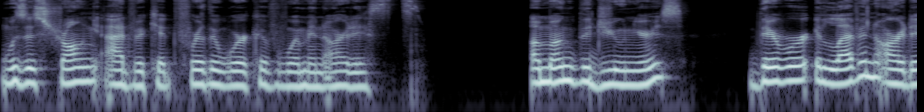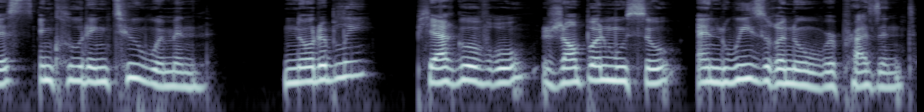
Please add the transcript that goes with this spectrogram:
was a strong advocate for the work of women artists. Among the juniors, there were 11 artists, including two women. Notably, Pierre Gauvreau, Jean Paul Mousseau, and Louise Renaud were present.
